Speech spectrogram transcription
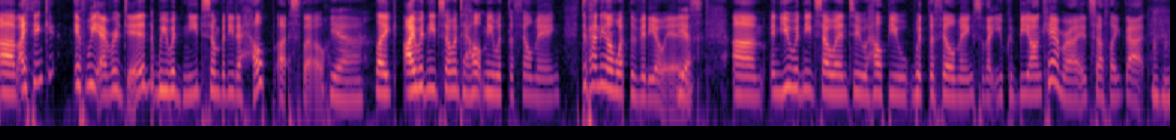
Um I think if we ever did, we would need somebody to help us though. yeah. Like I would need someone to help me with the filming, depending on what the video is. Yeah. Um, and you would need someone to help you with the filming so that you could be on camera and stuff like that. Mm-hmm.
